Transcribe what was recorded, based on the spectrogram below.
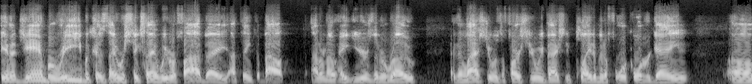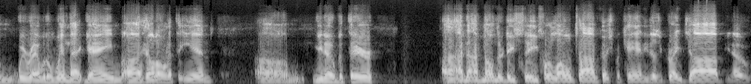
in a jamboree because they were 6A and we were 5A, I think about, I don't know, eight years in a row. And then last year was the first year we've actually played them in a four quarter game. Um, we were able to win that game, uh, held on at the end. Um, you know, but they're, uh, I've known their DC for a long time. Coach McCann, he does a great job. You know,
